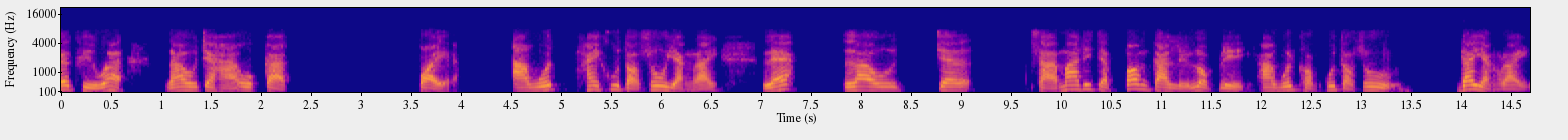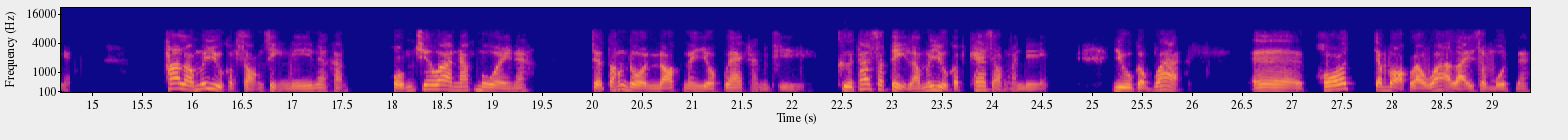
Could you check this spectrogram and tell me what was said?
ก็คือว่าเราจะหาโอกาสปล่อย อาวุธให้คู่ต่อสู้อย่างไร และเราจะสามารถที่จะป้องกันหรือหลบหลีกอาวุธของคู่ต่อสู้ได้อย่างไรเนี่ย ถ้าเราไม่อยู่กับสองสิ่งนี้นะครับ ผมเชื่อว่านักมวยนะ จะต้องโดนน็อกในยกแรกทันที คือถ้าสติเราไม่อยู่กับแค่สองอันนี้ อยู่กับว่า เออโค้ชจะบอกเราว่าอะไรสมมุตินะ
